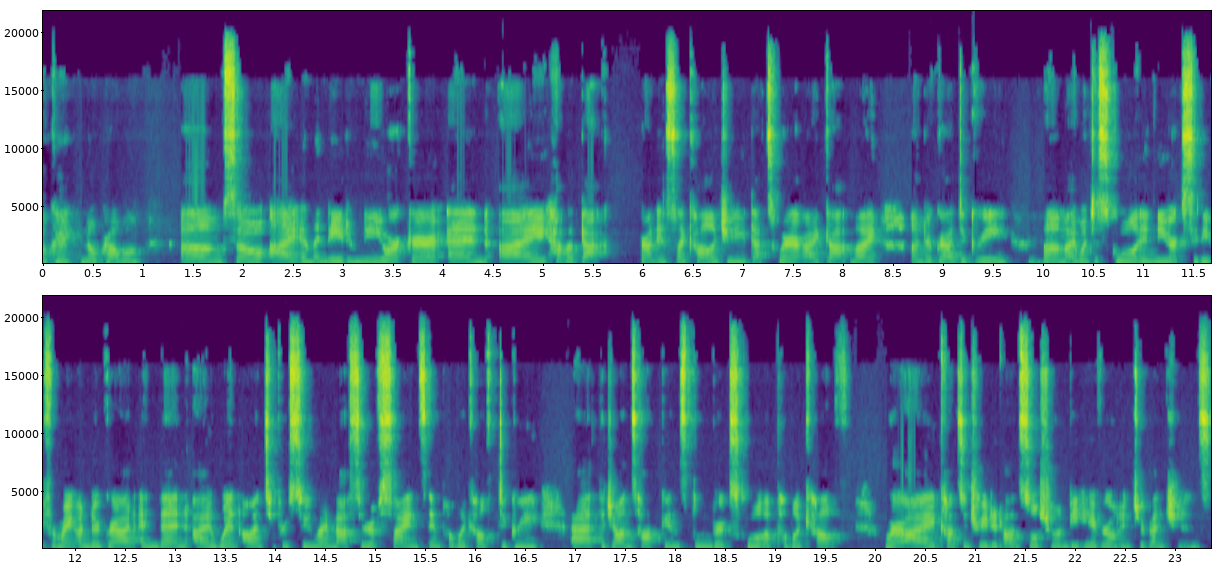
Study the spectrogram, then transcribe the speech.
Okay, no problem. Um, so I am a native New Yorker, and I have a back background in psychology. That's where I got my undergrad degree. Mm-hmm. Um, I went to school in New York City for my undergrad, and then I went on to pursue my Master of Science in Public Health degree at the Johns Hopkins Bloomberg School of Public Health, where I concentrated on social and behavioral interventions.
